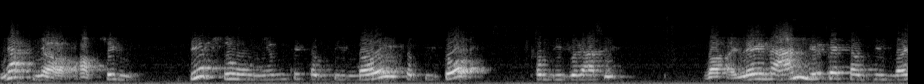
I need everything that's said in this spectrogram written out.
nhắc nhở học sinh tiếp thu những cái thông tin mới thông tin tốt thông tin có giá trị và phải lên án những cái thông tin nói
